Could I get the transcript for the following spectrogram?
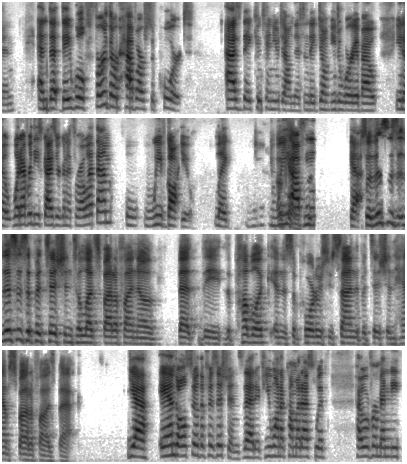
and that they will further have our support as they continue down this and they don't need to worry about you know whatever these guys are going to throw at them we've got you. Like we okay, have so, yeah. So this is this is a petition to let spotify know that the the public and the supporters who signed the petition have spotify's back yeah and also the physicians that if you want to come at us with however many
